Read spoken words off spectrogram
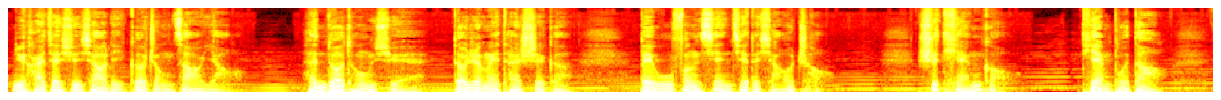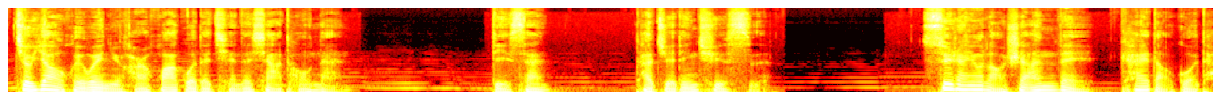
女孩在学校里各种造谣，很多同学都认为她是个被无缝衔接的小丑，是舔狗，舔不到就要回为女孩花过的钱的下头男。第三，他决定去死。虽然有老师安慰开导过他，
